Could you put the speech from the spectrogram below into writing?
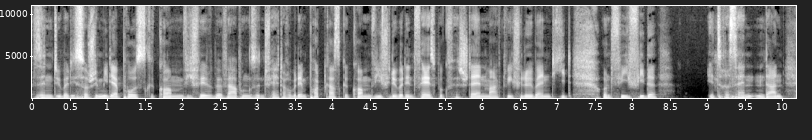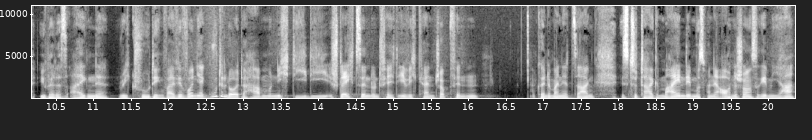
sind über die Social Media Posts gekommen, wie viele Bewerbungen sind vielleicht auch über den Podcast gekommen, wie viele über den Facebook-Stellenmarkt, wie viele über Indeed und wie viele Interessenten dann über das eigene Recruiting, weil wir wollen ja gute Leute haben und nicht die, die schlecht sind und vielleicht ewig keinen Job finden. Könnte man jetzt sagen, ist total gemein, dem muss man ja auch eine Chance geben. Ja,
